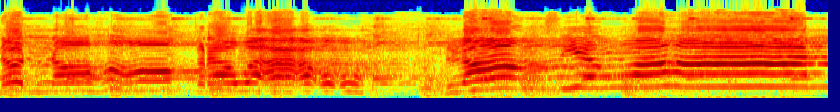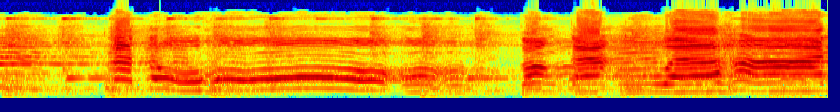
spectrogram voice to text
นนนกกระวาวร้องเสียงหวานกระตูหูกองกังวาน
